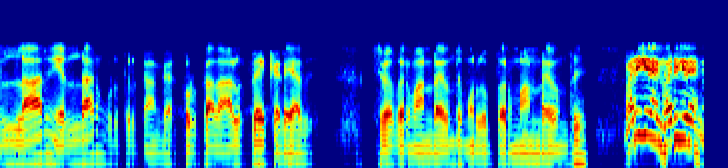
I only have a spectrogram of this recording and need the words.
எல்லாரும் எல்லாரும் கொடுத்துருக்காங்க. கொடுக்காத ஆளுக்களே கிடையாது. சிவபெருமான்ல இருந்து முருகப்பெருமான்ல இருந்து வருகிறேன். வருகிறேன்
